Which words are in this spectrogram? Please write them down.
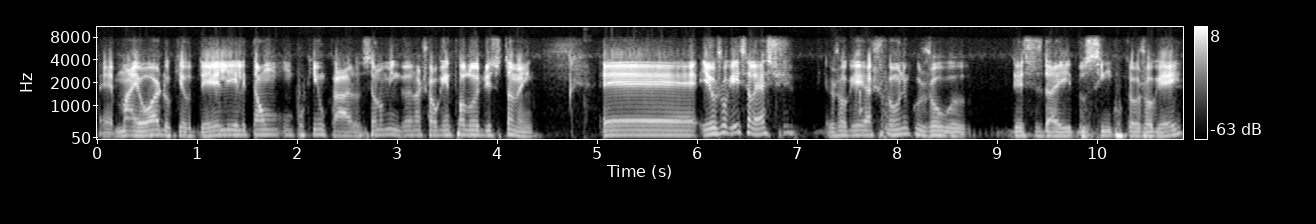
é, maior do que o dele, ele tá um, um pouquinho caro. Se eu não me engano, acho que alguém falou disso também. É, eu joguei Celeste, eu joguei, acho que foi o único jogo desses daí, dos cinco que eu joguei.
